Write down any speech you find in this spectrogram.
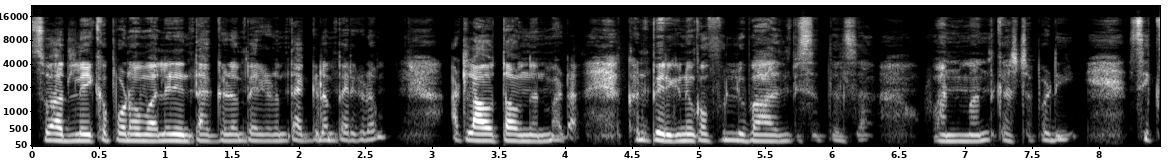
సో, అది లేకపోవడం వల్ల నేను తగ్గడం, పెరగడం, తగ్గడం, పెరగడం అట్లా అవుతా ఉందనమాట. కానీ పెరిగినాక ఫుల్ బాధ అనిపిస్తుంది తెలుసా? వన్ మంత్ కష్టపడి 6,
